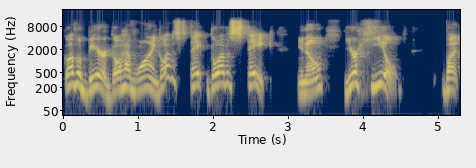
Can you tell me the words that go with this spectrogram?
Go have a beer, go have wine, go have a steak, go have a steak. You know, you're healed. But,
